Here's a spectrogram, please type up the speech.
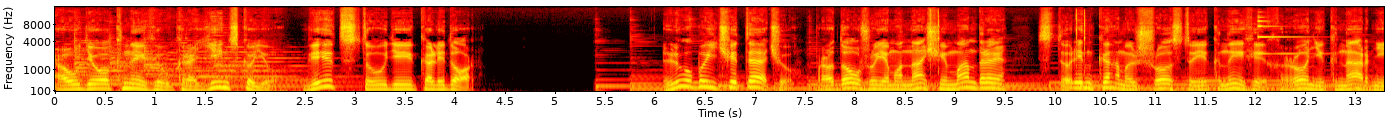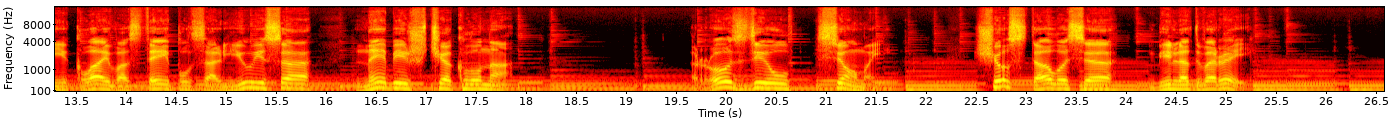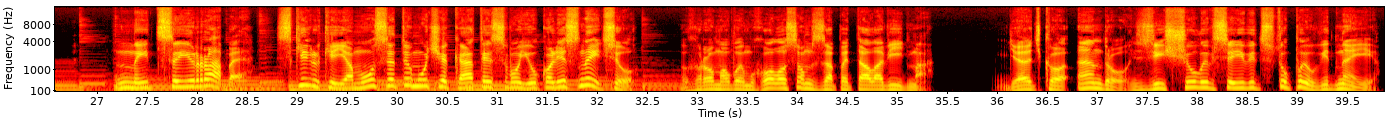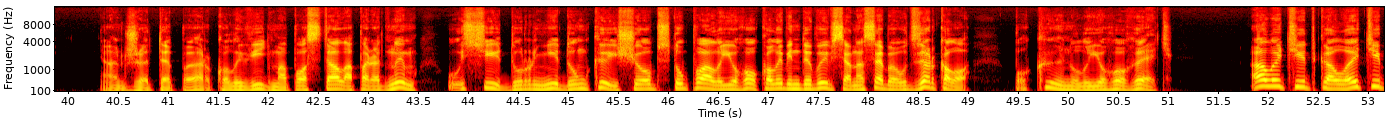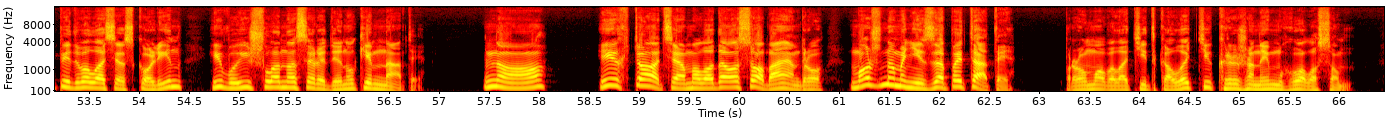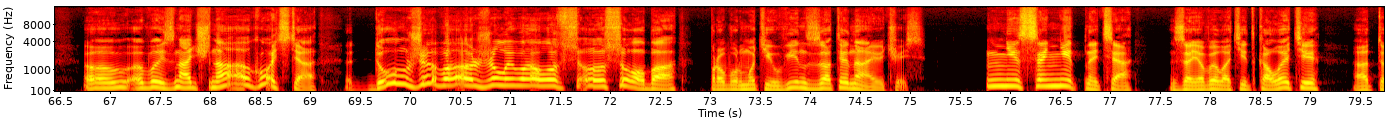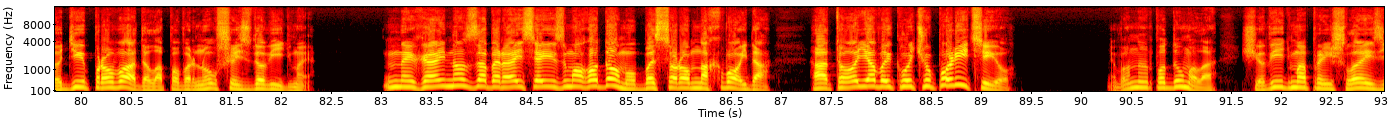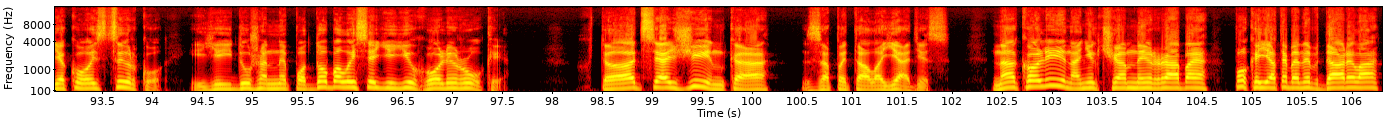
Аудіокниги українською від студії Калідор. Любий читачу, продовжуємо наші мандри сторінками шостої книги Хронік Нарнії Клайва Стейплса Льюіса Небіж Чаклуна. Розділ сьомий. Що сталося біля дверей? Ницей рабе, скільки я муситиму чекати свою колісницю? громовим голосом запитала відьма. Дядько Ендру зіщулився і відступив від неї. Адже тепер, коли відьма постала перед ним, усі дурні думки, що обступали його, коли він дивився на себе у дзеркало, покинули його геть. Але тітка Летті підвелася з колін і вийшла на середину кімнати. Ну, і хто ця молода особа, Ендру? Можна мені запитати? промовила тітка Летті крижаним голосом. «Е, Визначна гостя, дуже важлива ос- особа, пробурмотів він, затинаючись. Нісенітниця, заявила тітка Леті, а тоді провадила, повернувшись до відьми. Негайно забирайся із мого дому, безсоромна хвойда, а то я викличу поліцію. Вона подумала, що відьма прийшла із якогось цирку, і їй дуже не подобалися її голі руки. Хто ця жінка? запитала Ядіс. На коліна, нікчемний рабе, поки я тебе не вдарила.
